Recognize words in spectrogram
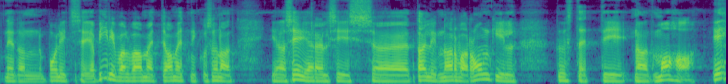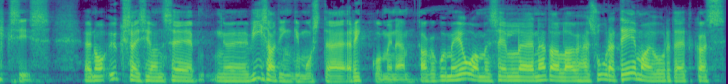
need on Politsei- ja Piirivalveameti ametniku sõnad ja seejärel siis Tallinn-Narva rongil tõsteti nad maha. ehk siis no üks asi on see viisatingimuste rikkumine, aga kui me jõuame selle nädala ühe suure teema juurde, et kas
